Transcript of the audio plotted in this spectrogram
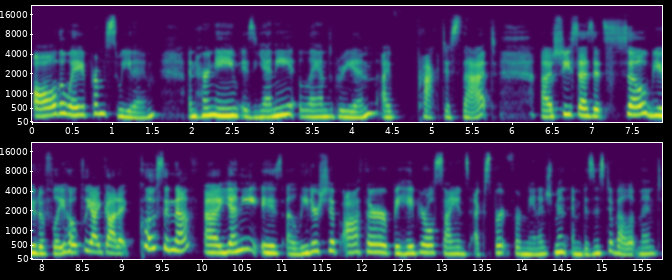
all the way from Sweden, and her name is Jenny Landgren. I practice that. Uh, she says it so beautifully. Hopefully, I got it close enough. Uh, Jenny is a leadership author, behavioral science expert for management and business development,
